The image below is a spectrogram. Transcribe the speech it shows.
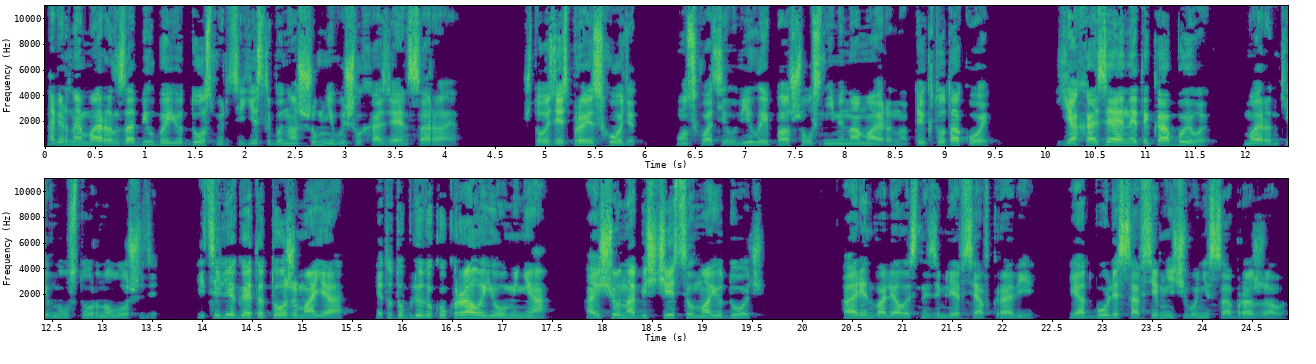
Наверное, Майрон забил бы ее до смерти, если бы на шум не вышел хозяин сарая. «Что здесь происходит?» Он схватил вилы и пошел с ними на Майрона. «Ты кто такой?» «Я хозяин этой кобылы!» Майрон кивнул в сторону лошади. «И телега эта тоже моя. Этот ублюдок украл ее у меня. А еще он обесчестил мою дочь». Арин валялась на земле вся в крови и от боли совсем ничего не соображала.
